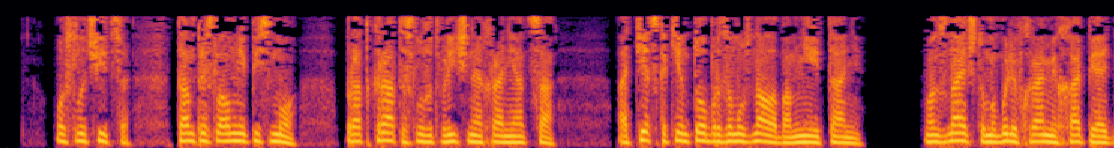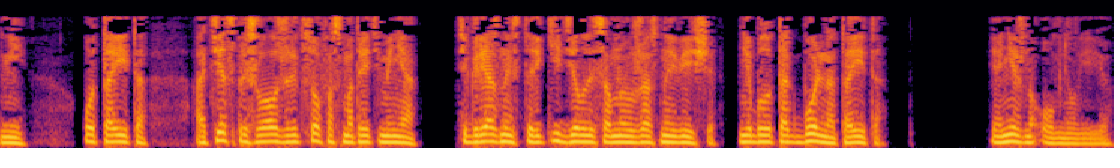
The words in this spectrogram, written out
— О, случится. Тан прислал мне письмо. Брат Крата служит в личной охране отца. Отец каким-то образом узнал обо мне и Тане. Он знает, что мы были в храме Хапи одни. О, Таита, Отец присылал жрецов осмотреть меня. Те грязные старики делали со мной ужасные вещи. Мне было так больно, Таита. Я нежно обнял ее.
